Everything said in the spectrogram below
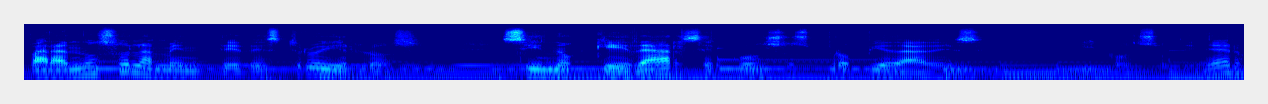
para no solamente destruirlos, sino quedarse con sus propiedades y con su dinero.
